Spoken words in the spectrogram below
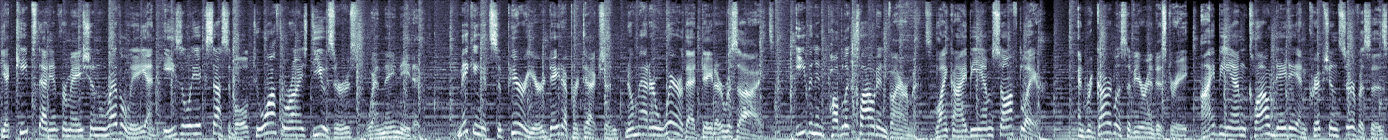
yet keeps that information readily and easily accessible to authorized users when they need it, making it superior data protection no matter where that data resides, even in public cloud environments like IBM SoftLayer. And regardless of your industry, IBM Cloud Data Encryption Services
